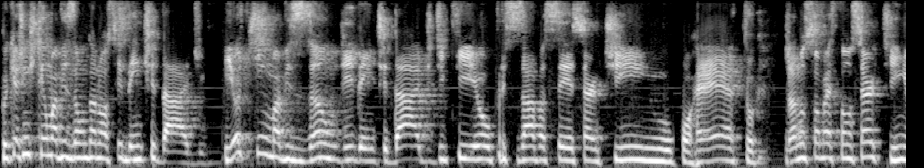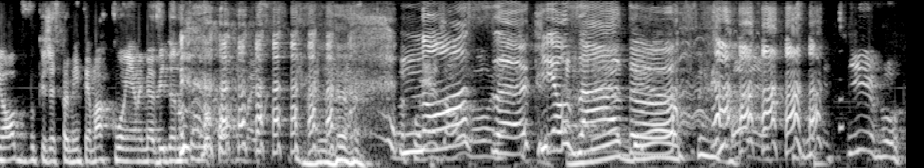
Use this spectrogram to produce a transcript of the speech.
porque a gente tem uma visão da nossa identidade. E eu tinha uma visão de identidade de que eu precisava ser certinho, correto. Já não sou mais tão certinho, óbvio que já experimentei maconha na minha vida, eu nunca me corre, mas. Nossa, que ousado! Meu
